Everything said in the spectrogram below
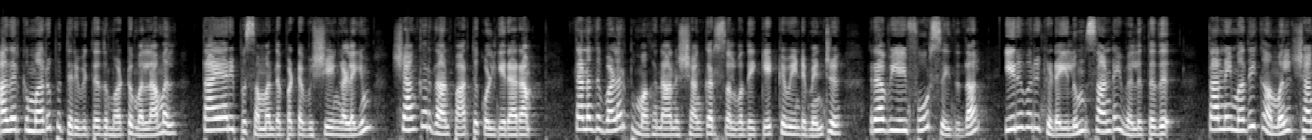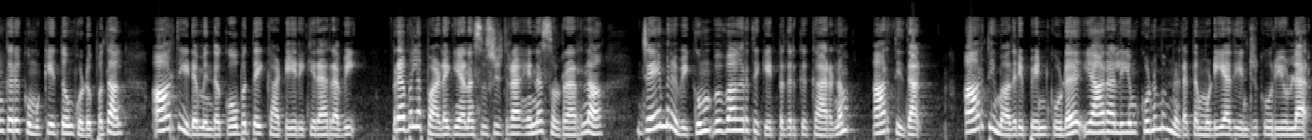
அதற்கு மறுப்பு தெரிவித்தது மட்டுமல்லாமல் தயாரிப்பு சம்பந்தப்பட்ட விஷயங்களையும் ஷங்கர் தான் பார்த்துக் கொள்கிறாராம். தனது வளர்ப்பு மகனான ஷங்கர் சொல்வதை கேட்க வேண்டும் என்று ரவியை ஃபோர்ஸ் செய்ததால் இருவருக்கிடையிலும் சண்டை வெளுத்தது. தன்னை மதிக்காமல் ஷங்கருக்கு முக்கியத்துவம் கொடுப்பதால் ஆர்த்தியிடம் இந்த கோபத்தை காட்டியிருக்கிறார் ரவி. பிரபல பாடகியான சுசித்ரா என்ன சொல்றாருன்னா ஜெயம் ரவிக்கும் விவாகரத்து கேட்பதற்கு காரணம் ஆர்த்தி தான். ஆர்த்தி மாதிரி பெண் கூட யாராலையும் குடும்பம் நடத்த முடியாது என்று கூறியுள்ளார்.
